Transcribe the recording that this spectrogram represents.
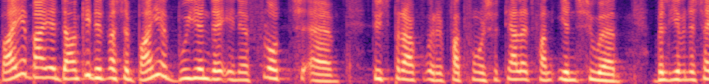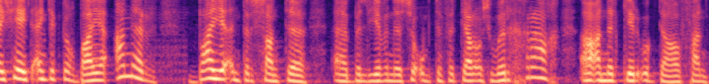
Baie baie dankie. Dit was 'n baie boeiende en 'n vlot uh toespraak oor wat vir ons vertel het van een so belewenis. Sy sê hy het eintlik nog baie ander baie interessante uh, belewennisse om te vertel. Ons hoor graag 'n ander keer ook daarvan.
